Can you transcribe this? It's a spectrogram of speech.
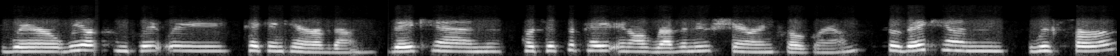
where we are completely taking care of them. They can participate in our revenue sharing program. So they can refer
